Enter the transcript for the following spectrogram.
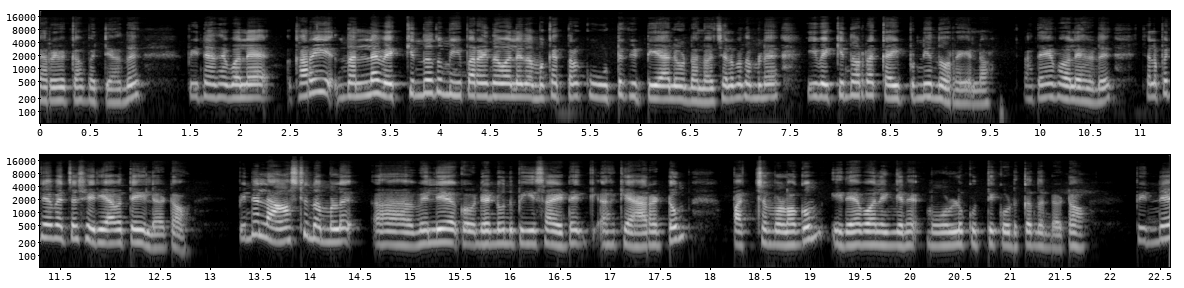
കറി വെക്കാൻ പറ്റുകയെന്ന് പിന്നെ അതേപോലെ കറി നല്ല വെക്കുന്നതും ഈ പറയുന്ന പോലെ നമുക്ക് എത്ര കൂട്ട് കിട്ടിയാലും ഉണ്ടല്ലോ. ചിലപ്പോൾ നമ്മുടെ ഈ വെക്കുന്നവരുടെ കൈപ്പുണ്യം എന്ന് പറയുമല്ലോ അതേപോലെയാണ്. ചിലപ്പോൾ ഞാൻ വെച്ചാൽ ശരിയാവത്തേ ഇല്ല കേട്ടോ. പിന്നെ ലാസ്റ്റ് നമ്മൾ വലിയ രണ്ട് മൂന്ന് പീസായിട്ട് ക്യാരറ്റും പച്ചമുളകും ഇതേപോലെ ഇങ്ങനെ മുകളിൽ കുത്തി കൊടുക്കുന്നുണ്ട് കേട്ടോ. പിന്നെ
